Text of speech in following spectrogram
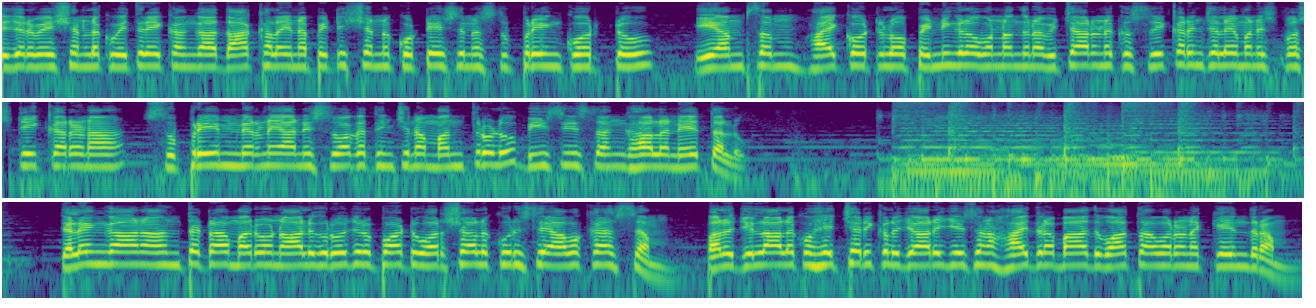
రిజర్వేషన్లకు వ్యతిరేకంగా దాఖలైన పిటిషన్ను కొట్టేసిన సుప్రీంకోర్టు ఈ అంశం హైకోర్టులో పెండింగ్లో ఉన్నందున విచారణకు స్వీకరించలేమని స్పష్టీకరణ సుప్రీం నిర్ణయాన్ని స్వాగతించిన మంత్రులు బీసీ సంఘాల నేతలు. తెలంగాణ అంతటా మరో నాలుగు రోజుల పాటు వర్షాలు కురిసే అవకాశం. పలు జిల్లాలకు హెచ్చరికలు జారీ చేసిన హైదరాబాద్ వాతావరణ కేంద్రం.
